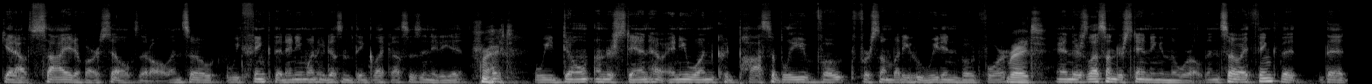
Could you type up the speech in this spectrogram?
get outside of ourselves at all. And so we think that anyone who doesn't think like us is an idiot. Right. We don't understand how anyone could possibly vote for somebody who we didn't vote for. Right. And there's less understanding in the world. And so I think that that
